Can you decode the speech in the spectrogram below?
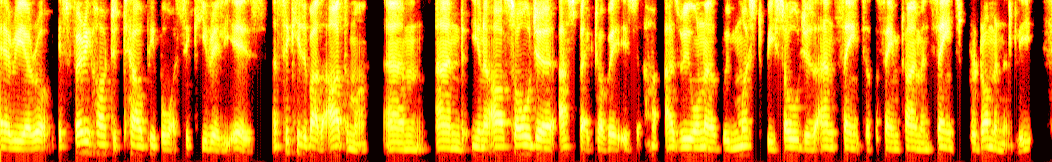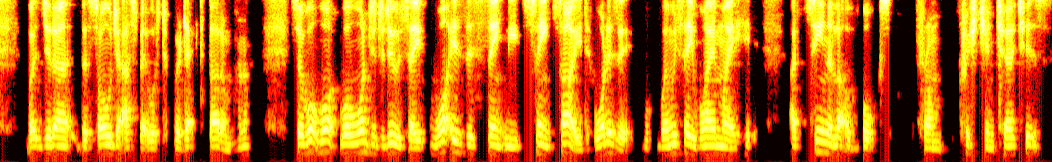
area up, it's very hard to tell people what Sikhi really is. And Sikhi is about the Atma. Um, and, you know, our soldier aspect of it is, as we all know, we must be soldiers and saints at the same time, and saints predominantly. But Jira, the soldier aspect was to protect Dharam. Huh? So what, what, what wanted to do is say, what is this saintly saint side? What is it? When we say, why am I I've seen a lot of books from Christian churches.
